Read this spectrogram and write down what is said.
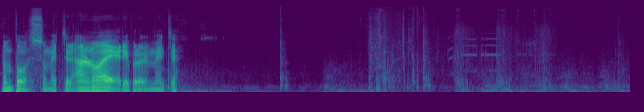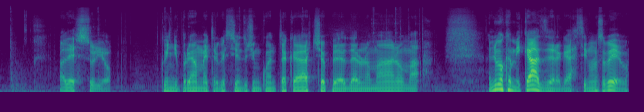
Non posso mettere... Ah, non ho aerei probabilmente. Adesso li ho. Quindi proviamo a mettere questi 150 caccia per dare una mano, ma... Andiamo kamikaze, ragazzi, non lo sapevo.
